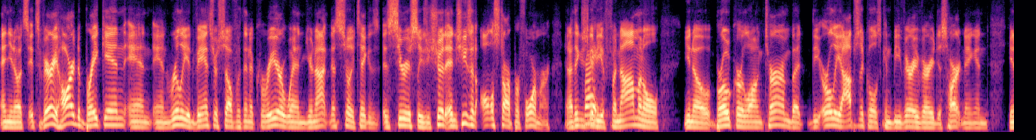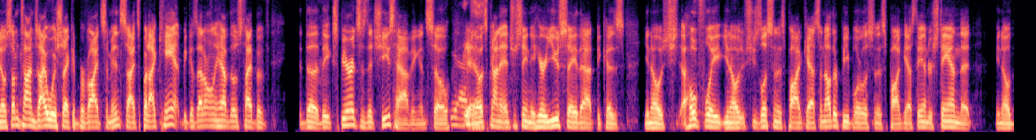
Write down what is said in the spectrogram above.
And you know, it's it's very hard to break in and and really advance yourself within a career when you're not necessarily taken as, as seriously as you should. And she's an all star performer, and I think she's going to be a phenomenal you know broker long term but the early obstacles can be very very disheartening and you know sometimes i wish i could provide some insights but i can't because i don't really have those type of the the experiences that she's having and so you know it's kind of interesting to hear you say that because you know she, hopefully you know if she's listening to this podcast and other people are listening to this podcast they understand that you know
